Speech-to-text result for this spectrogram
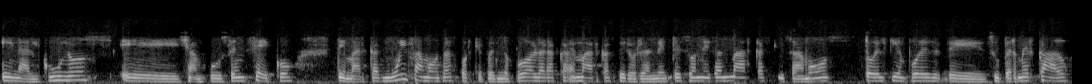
en algunos eh, champús en seco de marcas muy famosas, porque pues no puedo hablar acá de marcas, pero realmente son esas marcas que usamos todo el tiempo de, supermercado,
